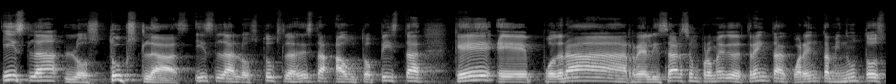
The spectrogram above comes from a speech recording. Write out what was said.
Isla Los Tuxtlas, Isla Los Tuxtlas, esta autopista que eh, podrá realizarse un promedio de 30 a 40 minutos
